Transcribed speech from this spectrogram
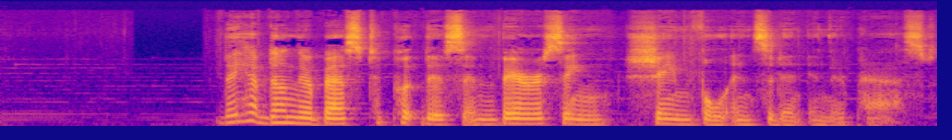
They have done their best to put this embarrassing, shameful incident in their past.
